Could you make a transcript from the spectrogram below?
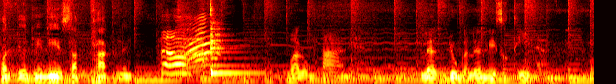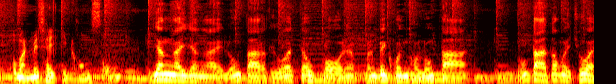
กฏอยู่ที่นี่สักพักหนึ่งว่าหลวงตาเนี่ย เลิกยุ่งกับเรื่องนี้สักทีนะ เพราะมันไม่ใช่กิจของสงฆ์ยังไงยังไงหลวงตาก็ถือว่าเจ้าโกเนี่ยมันเป็นคนของหลวงตาหลวงตาต้องไปช่วย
